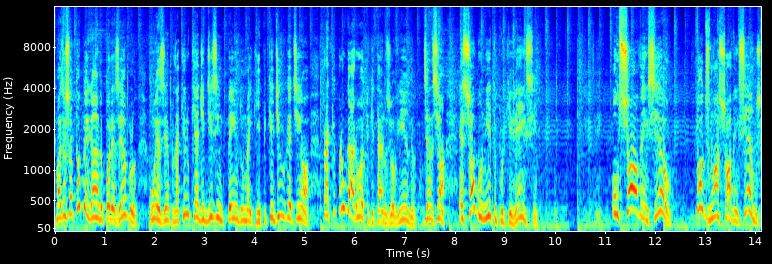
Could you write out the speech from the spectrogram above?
Mas eu só estou pegando, por exemplo, um exemplo daquilo que é de desempenho de uma equipe. Que eu digo que tinha, ó, para o garoto que está nos ouvindo, dizendo assim, ó, é só bonito porque vence? Sim. Ou só venceu? Todos nós só vencemos?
